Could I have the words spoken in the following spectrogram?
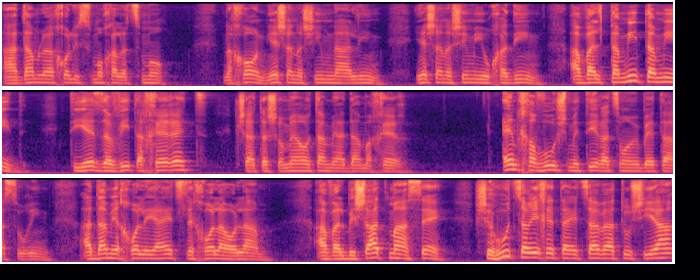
האדם לא יכול לסמוך על עצמו. נכון, יש אנשים נעלים, יש אנשים מיוחדים, אבל תמיד תמיד תהיה זווית אחרת כשאתה שומע אותה מאדם אחר. אין חבוש מתיר עצמו מבית האסורים. אדם יכול לייעץ לכל העולם, אבל בשעת מעשה, שהוא צריך את העצה והתושייה,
